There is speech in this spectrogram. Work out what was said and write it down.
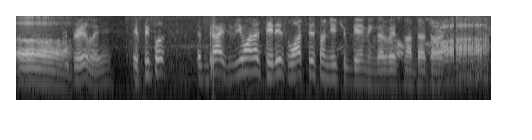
Oh. Not really. If people, if guys, if you want to see this, watch this on YouTube Gaming. That way it's not that dark.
